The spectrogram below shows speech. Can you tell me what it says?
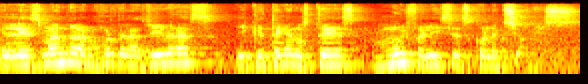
les mando la mejor de las vibras y que tengan ustedes muy felices colecciones.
